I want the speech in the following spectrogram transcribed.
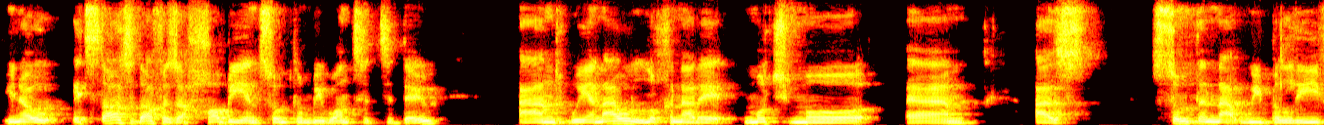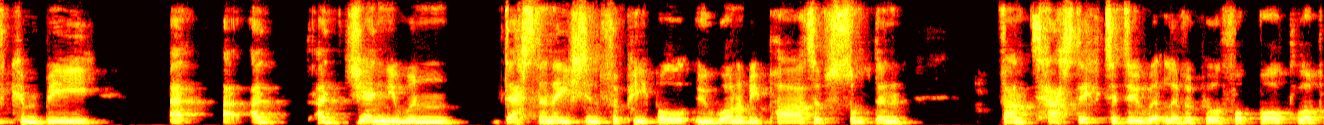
you know, it started off as a hobby and something we wanted to do. And we are now looking at it much more um, as something that we believe can be a, a, a genuine destination for people who want to be part of something fantastic to do with Liverpool Football Club.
